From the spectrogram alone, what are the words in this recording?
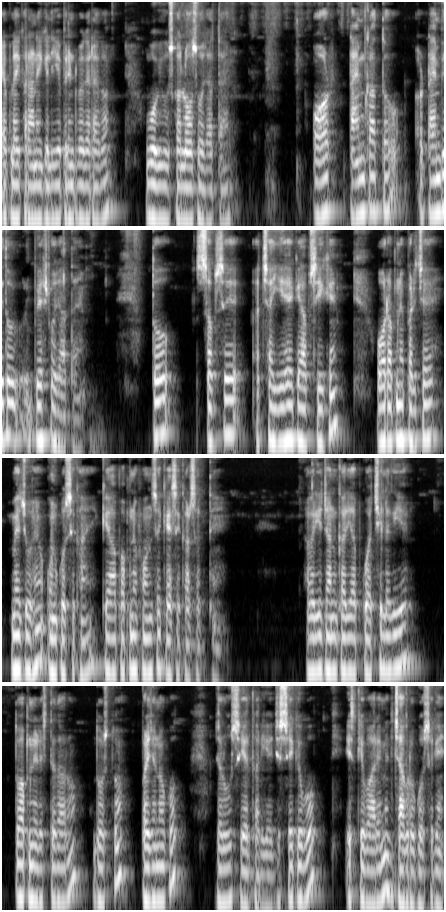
अप्लाई कराने के लिए प्रिंट वगैरह का, वो भी उसका लॉस हो जाता है। और टाइम का तो टाइम भी तो वेस्ट हो जाता है। तो सबसे अच्छा ये है कि आप सीखें और अपने परिचय में जो है उनको सिखाएँ कि आप अपने फ़ोन से कैसे कर सकते हैं। अगर ये जानकारी आपको अच्छी लगी है तो अपने रिश्तेदारों, दोस्तों, परिजनों को ज़रूर शेयर करिए, जिससे कि वो इसके बारे में जागरूक हो सकें।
